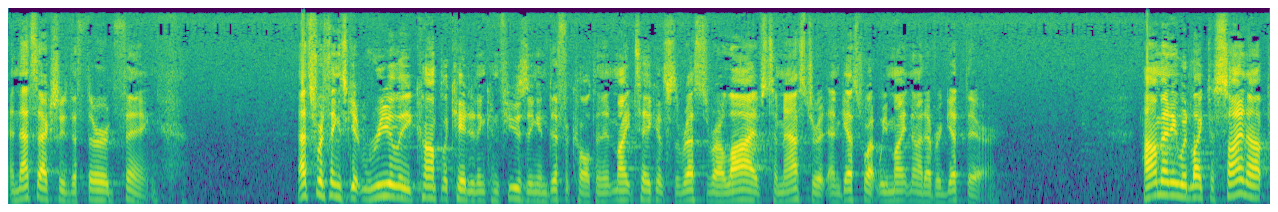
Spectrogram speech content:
And that's actually the third thing. That's where things get really complicated and confusing and difficult, and it might take us the rest of our lives to master it, and guess what? We might not ever get there. How many would like to sign up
